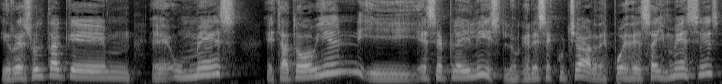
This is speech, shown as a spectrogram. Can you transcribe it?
y resulta que mm, eh, un mes está todo bien y ese playlist lo querés escuchar después de seis meses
